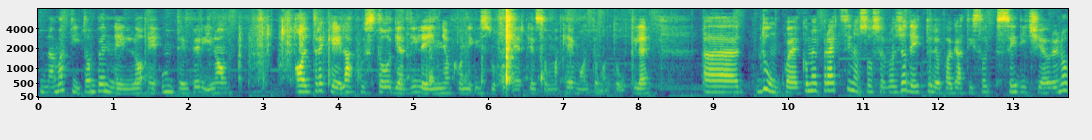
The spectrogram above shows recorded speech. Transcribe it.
una matita, un pennello e un temperino. Oltre che la custodia di legno con il suo coperchio, insomma, che è molto molto utile. Uh, dunque, come prezzi, non so se l'ho già detto, li ho pagati 16,90 euro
